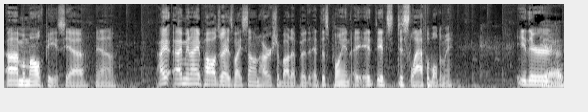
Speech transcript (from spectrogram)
I'm a mouthpiece. Yeah, yeah. I, I mean, I apologize if I sound harsh about it, but at this point, it, it's just laughable to me. Either Yeah.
